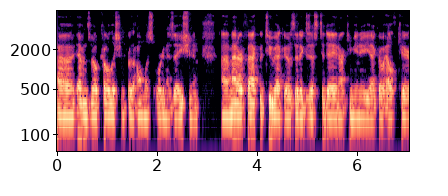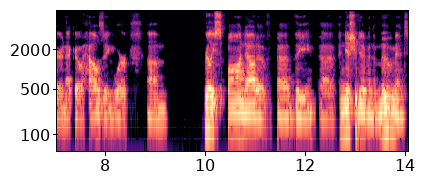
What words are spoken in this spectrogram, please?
uh, Evansville Coalition for the Homeless organization. Uh, matter of fact, the two Echoes that exist today in our community, Echo Healthcare and Echo Housing, were um, really spawned out of uh, the uh, initiative and the movement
